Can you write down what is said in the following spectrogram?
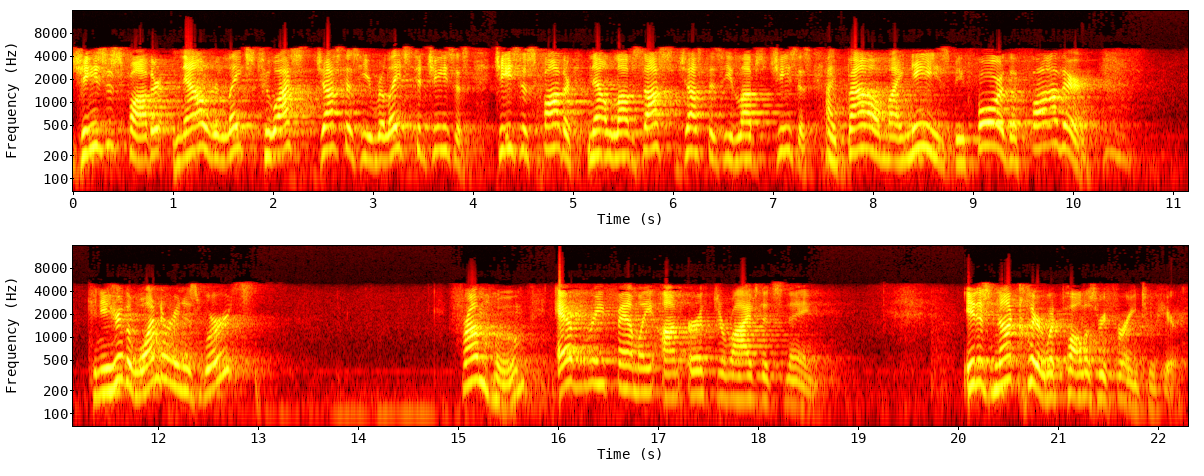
Jesus' Father now relates to us just as he relates to Jesus. Jesus' Father now loves us just as he loves Jesus. I bow my knees before the Father. Can you hear the wonder in his words? From whom every family on earth derives its name. It is not clear what Paul is referring to here.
